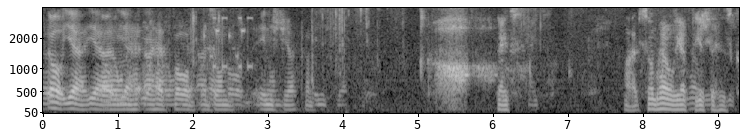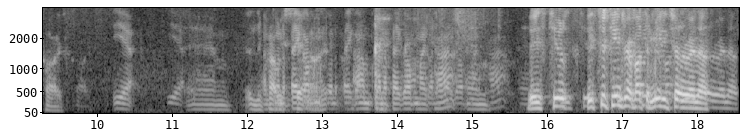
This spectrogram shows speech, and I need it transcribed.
No. Oh yeah, yeah. I only ha- I have four. I don't any shotgun. Thanks. Alright, somehow we have to get to his card. Yeah. Yeah. Um, And they're I'm probably gonna back sitting up. on it. I'm gonna back up my car and These two, these two teams are about to meet each other right now.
